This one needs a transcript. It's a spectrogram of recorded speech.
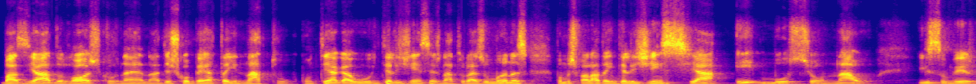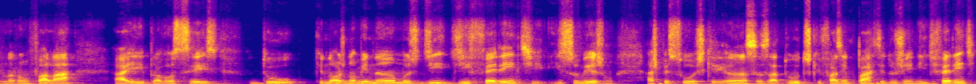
baseado, lógico, né, na descoberta inato, com THU, Inteligências Naturais Humanas. Vamos falar da inteligência emocional. Isso mesmo, nós vamos falar aí para vocês do que nós nominamos de diferente. Isso mesmo. As pessoas, crianças, adultos que fazem parte do GNI diferente,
